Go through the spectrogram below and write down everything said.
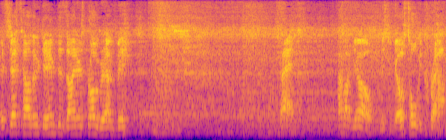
It's just how the game designers programmed me. Hey, how about no, Mr. Ghost? Holy crap.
